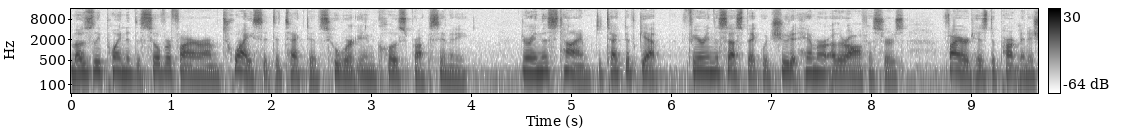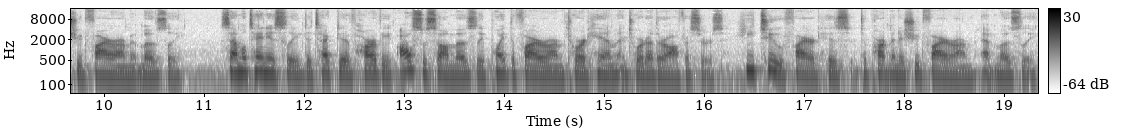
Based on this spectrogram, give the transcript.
Mosley pointed the silver firearm twice at detectives who were in close proximity. During this time, Detective Gepp, fearing the suspect would shoot at him or other officers, fired his department issued firearm at Mosley. Simultaneously, Detective Harvey also saw Mosley point the firearm toward him and toward other officers. He too fired his department issued firearm at Mosley.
